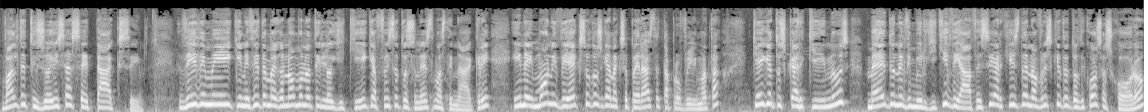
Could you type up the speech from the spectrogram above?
Βάλτε τη ζωή σας σε τάξη. Δίδυμοι, κινηθείτε με γνώμονα τη λογική και αφήστε το συνέστημα στην άκρη. Είναι η μόνη διέξοδος για να ξεπεράσετε τα προβλήματα. Και για τους καρκίνους, με έντονη δημιουργική διάθεση, αρχίζετε να βρίσκετε το δικό σας χώρο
